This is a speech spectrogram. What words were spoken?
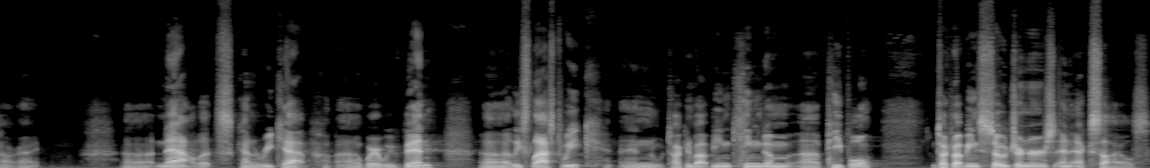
All right. Uh, now, let's kind of recap uh, where we've been, uh, at least last week, and we're talking about being kingdom uh, people. We talked about being sojourners and exiles.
